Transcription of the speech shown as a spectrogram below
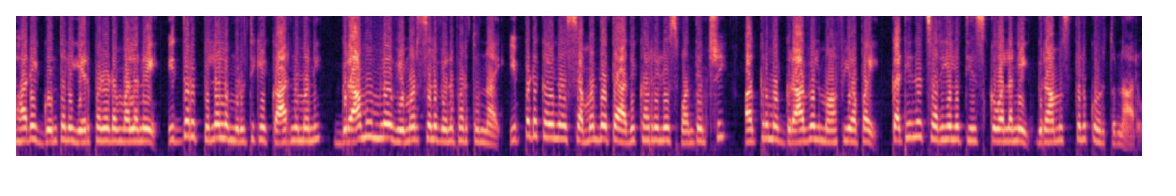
భారీ గుంతలు ఏర్పడడం వల్లనే ఇద్దరు పిల్లల మృతికి కారణమని గ్రామంలో విమర్శలు వినపడుతున్నాయి. ఇప్పటికైనా సంబంధిత అధికారులు స్పందించి అక్రమ గ్రావెల్ మాఫియాపై కఠిన చర్యలు తీసుకోవాలని గ్రామస్తులు కోరుతున్నారు.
